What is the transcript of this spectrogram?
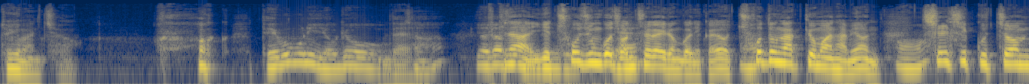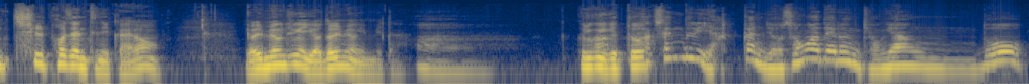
되게 많죠. 대부분이 여교사. 네. 특히나 이게. 초중고 예. 전체가 이런 거니까요. 초등학교만 하면 어. 79.7%니까요. 10명 중에 8명입니다. 아. 그리고 아, 이게 또 학생들이 약간 여성화되는 경향도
